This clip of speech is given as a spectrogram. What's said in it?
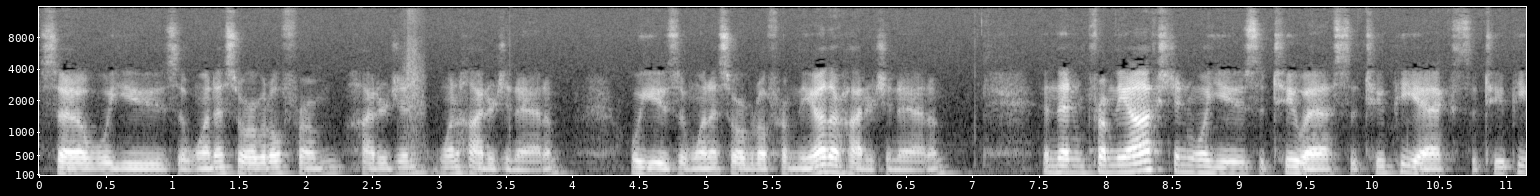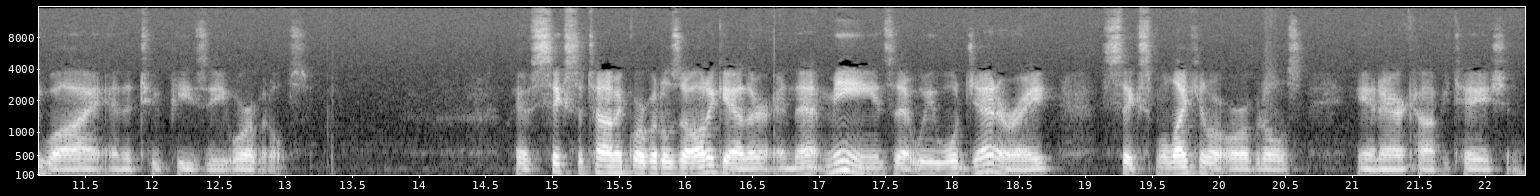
so we'll use the 1s orbital from hydrogen, one hydrogen atom, we'll use the 1s orbital from the other hydrogen atom, and then from the oxygen, we'll use the 2s, the 2px, the 2py, and the 2pz orbitals. We have six atomic orbitals altogether, and that means that we will generate six molecular orbitals in our computation.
